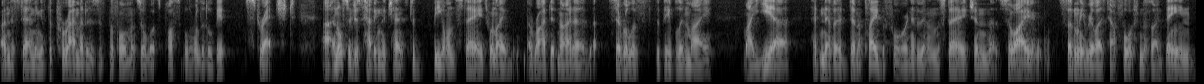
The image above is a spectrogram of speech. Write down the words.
understanding of the parameters of performance or what's possible are a little bit stretched. Uh, and also just having the chance to be on stage. When I arrived at NIDA, several of the people in my my year had never done a play before, had never been on the stage, and so I suddenly realised how fortunate I'd been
